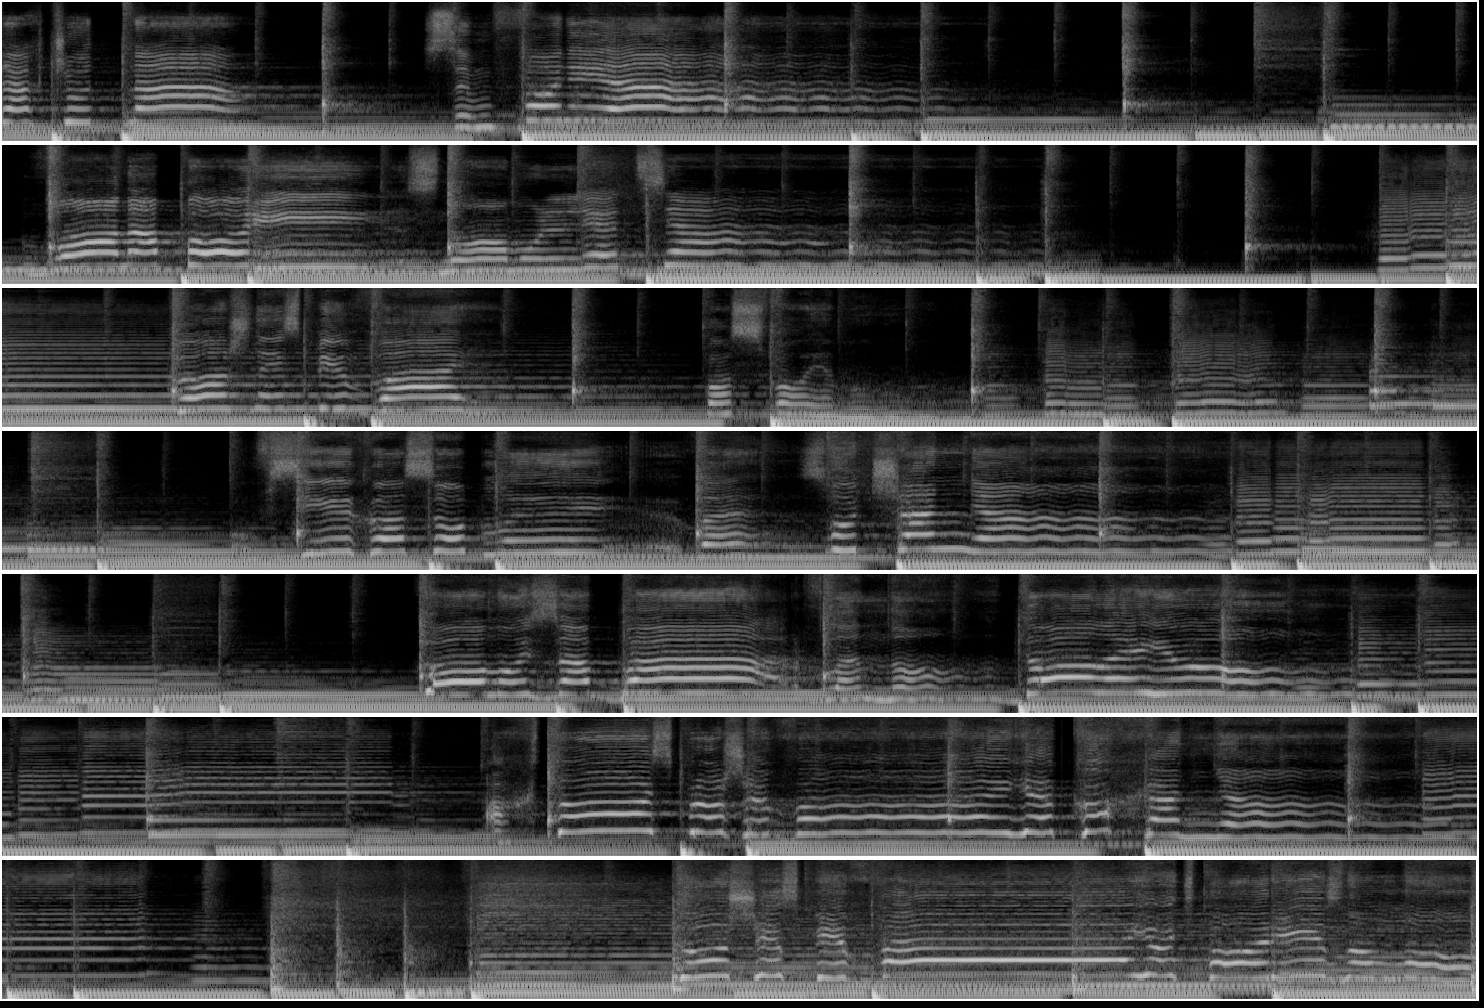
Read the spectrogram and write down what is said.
душах чутна симфонія. Вона по-різному лється. Кожний співає по-своєму. У всіх особливе звучання. Співають по-різному,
